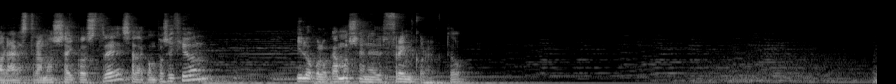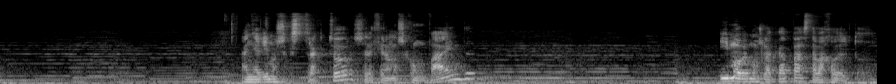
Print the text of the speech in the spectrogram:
Ahora arrastramos Cycles 3 a la composición y lo colocamos en el frame correcto. Añadimos extractor, seleccionamos Combined y movemos la capa hasta abajo del todo.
